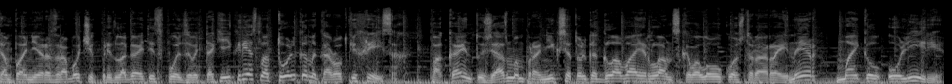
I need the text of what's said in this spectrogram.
Компания-разработчик предлагает использовать такие кресла только на коротких рейсах. Пока энтузиазмом проникся только глава ирландского лоукостера Ryanair Майкл О'Лири.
